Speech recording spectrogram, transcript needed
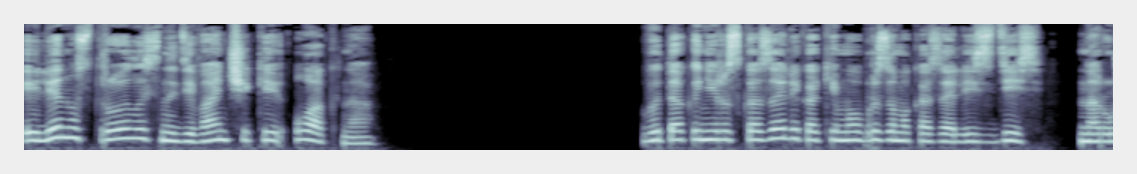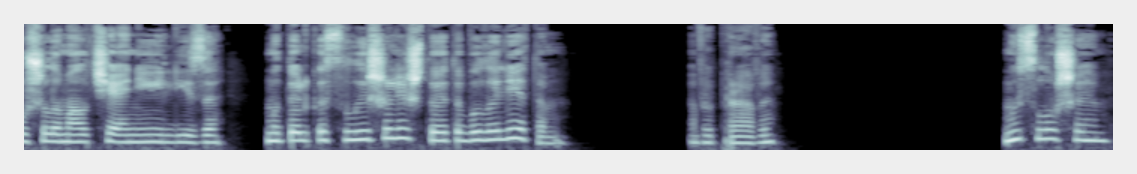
Элен устроилась на диванчике у окна. «Вы так и не рассказали, каким образом оказались здесь», нарушила молчание Элиза. Мы только слышали, что это было летом. Вы правы. Мы слушаем.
